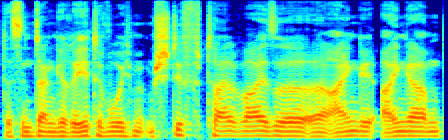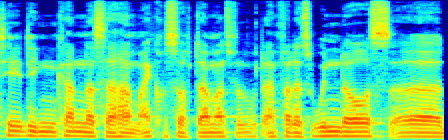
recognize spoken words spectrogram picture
das sind dann Geräte, wo ich mit dem Stift teilweise äh, Eingaben tätigen kann. Das hat Microsoft damals versucht, einfach das Windows äh,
